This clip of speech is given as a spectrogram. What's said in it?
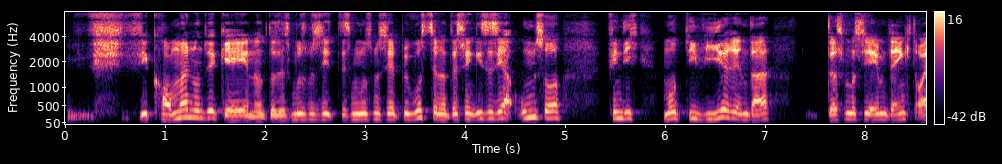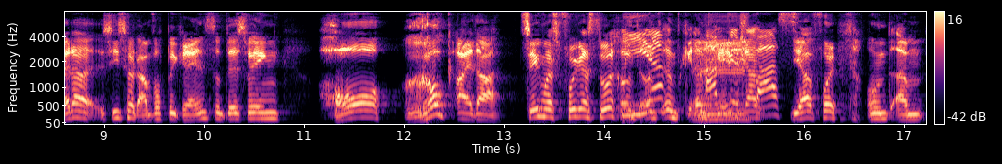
wir kommen und wir gehen und das muss man sich, das muss man sich halt bewusst sein. Und deswegen ist es ja umso, finde ich, motivierender, dass man sich eben denkt, Alter, es ist halt einfach begrenzt und deswegen, ho, rock, Alter! Ziehen wir es Vollgas durch und, Wir und, und, und grad- Spaß. Ja, voll. Und ähm,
